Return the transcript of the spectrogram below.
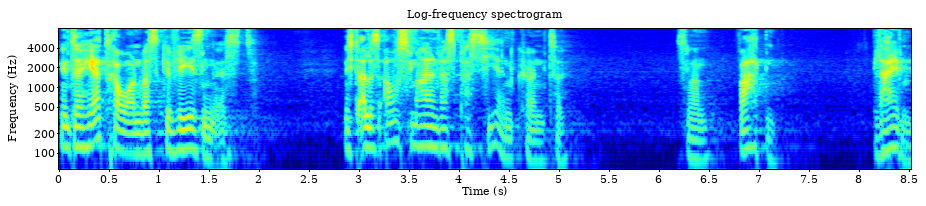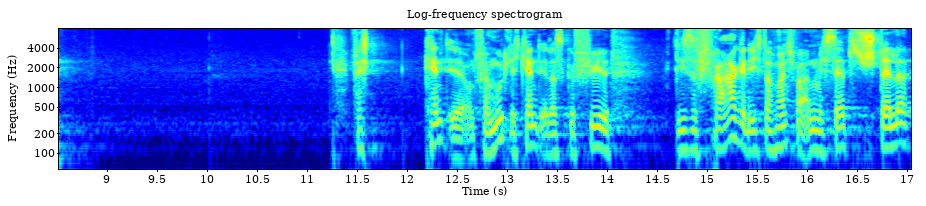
hinterhertrauern, was gewesen ist. Nicht alles ausmalen, was passieren könnte, sondern warten, bleiben. Vielleicht kennt ihr und vermutlich kennt ihr das Gefühl, diese Frage, die ich doch manchmal an mich selbst stelle,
